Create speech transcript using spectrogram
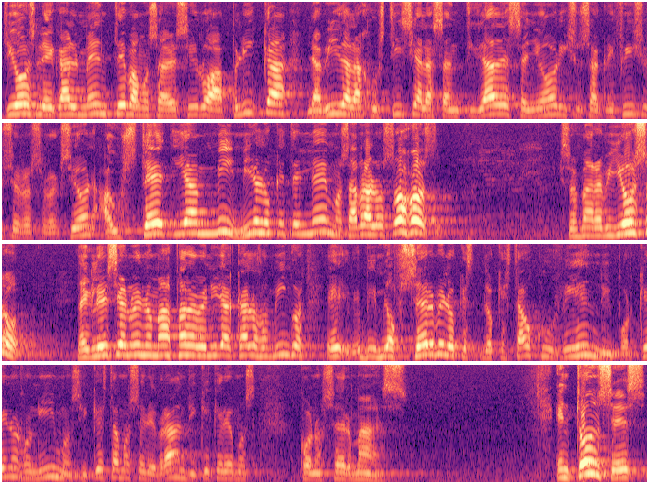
Dios legalmente, vamos a decirlo, aplica la vida, la justicia, la santidad del Señor y su sacrificio y su resurrección a usted y a mí. Mire lo que tenemos, abra los ojos. Eso es maravilloso. La iglesia no es nomás para venir acá los domingos, eh, observe lo que, lo que está ocurriendo y por qué nos reunimos y qué estamos celebrando y qué queremos conocer más. Entonces,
